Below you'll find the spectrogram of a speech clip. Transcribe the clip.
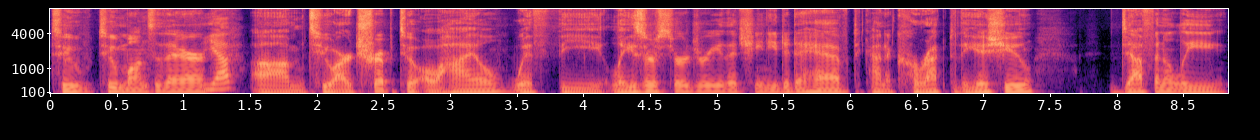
two two months there. Yep. Um, to our trip to Ohio with the laser surgery that she needed to have to kind of correct the issue. Definitely,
